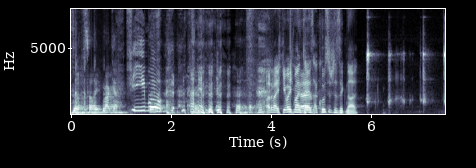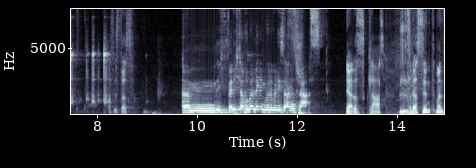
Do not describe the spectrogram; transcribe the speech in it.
So, sorry, Marc, ja. Fimo. Warte mal, ich gebe euch mal ein kleines akustisches Signal. Was ist das? Ähm, ich, wenn ich darüber lecken würde, würde ich sagen Glas. Ja, das ist Glas. Und das sind, man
